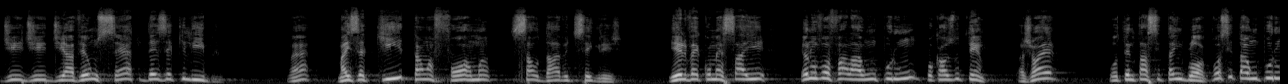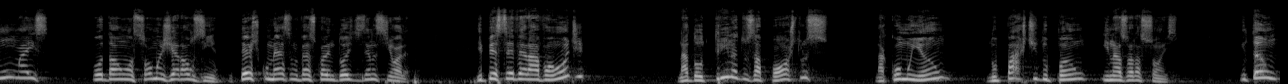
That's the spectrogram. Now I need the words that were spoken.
de, de, de haver um certo desequilíbrio. Né? Mas aqui está uma forma saudável de ser igreja. E ele vai começar aí. Eu não vou falar um por um por causa do tempo, tá joia? Vou tentar citar em bloco. Vou citar um por um, mas vou dar uma, só uma geralzinha. O texto começa no verso 42 dizendo assim: olha. E perseveravam onde? Na doutrina dos apóstolos, na comunhão, no partir do pão e nas orações. Então,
